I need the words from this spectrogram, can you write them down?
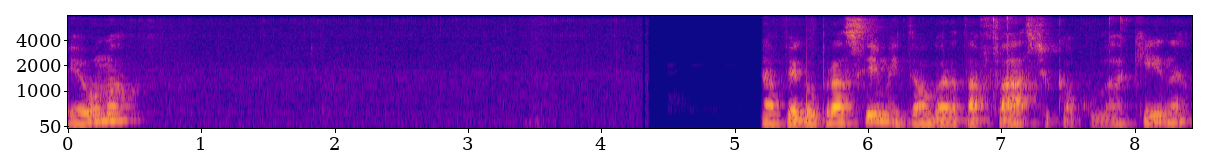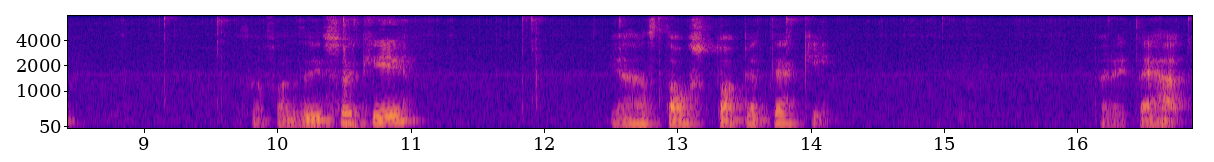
Aqui é uma. Já pegou para cima, então agora está fácil calcular aqui, né? Só fazer isso aqui e arrastar o stop até aqui. Peraí, tá errado.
